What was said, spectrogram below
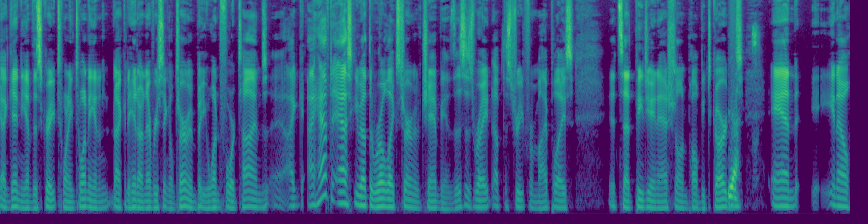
again, you have this great 2020, and I'm not going to hit on every single tournament, but you won four times. I, I have to ask you about the Rolex Tournament of Champions. This is right up the street from my place. It's at PGA National in Palm Beach Gardens, yeah. and you know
